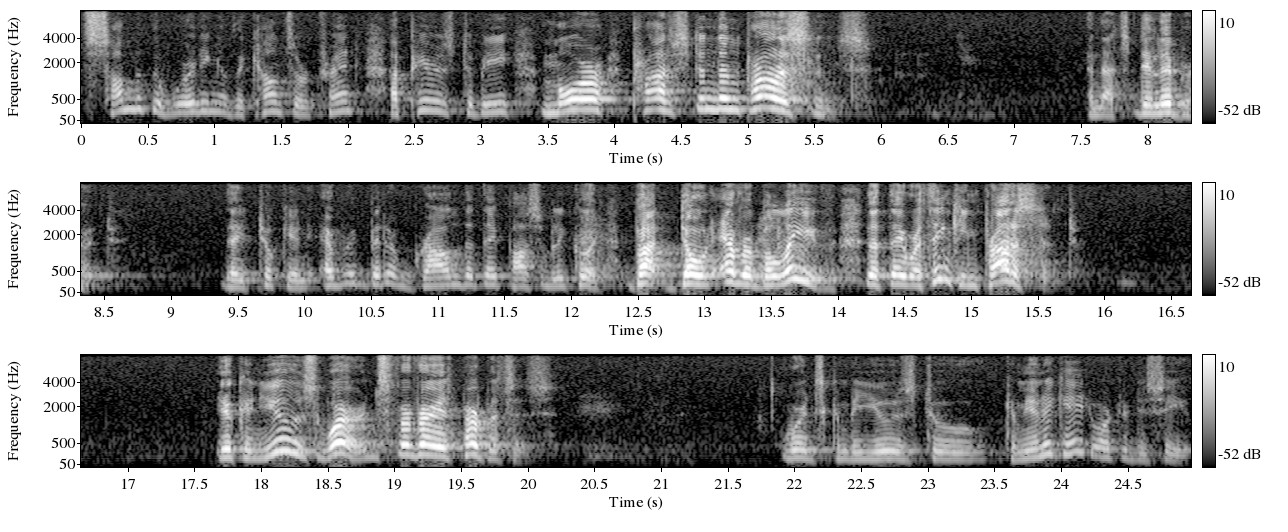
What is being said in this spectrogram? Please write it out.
Some of the wording of the Council of Trent appears to be more Protestant than Protestants. And that's deliberate. They took in every bit of ground that they possibly could. But don't ever believe that they were thinking Protestant. You can use words for various purposes. Words can be used to communicate or to deceive.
